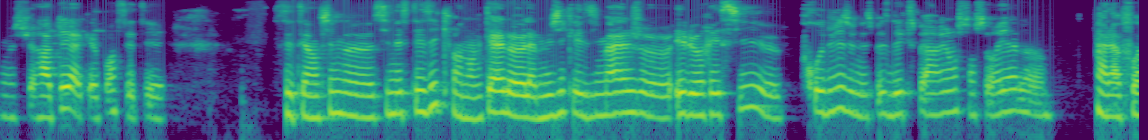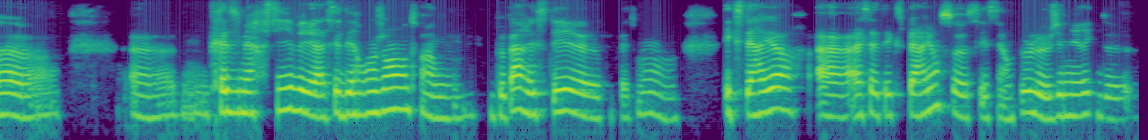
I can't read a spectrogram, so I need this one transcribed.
me suis rappelé à quel point c'était c'était un film euh, synesthésique dans lequel euh, la musique, les images euh, et le récit produisent une espèce d'expérience sensorielle à la fois très immersive et assez dérangeante. On ne peut pas rester complètement extérieur à, à cette expérience. C'est un peu le générique de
